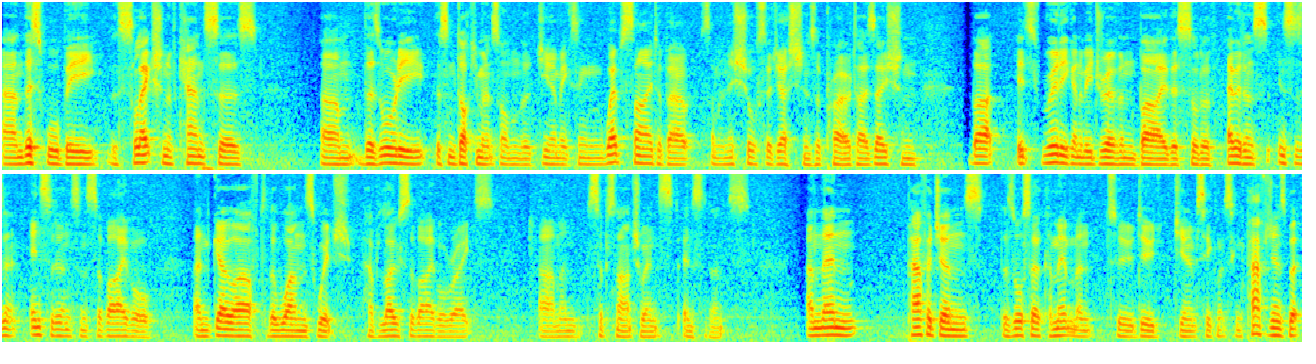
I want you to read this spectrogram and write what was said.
And this will be the selection of cancers. Um, there's already there's some documents on the Genomics website about some initial suggestions of prioritization, but it's really going to be driven by this sort of evidence, incident, incidence and survival, and go after the ones which have low survival rates um, and substantial inc incidence. And then pathogens, there's also a commitment to do genome sequencing pathogens, but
